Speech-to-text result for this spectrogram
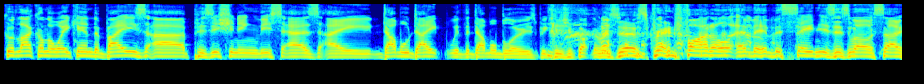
good luck on the weekend. The Bays are positioning this as a double date with the Double Blues because you've got the reserves grand final and then the seniors as well. So,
